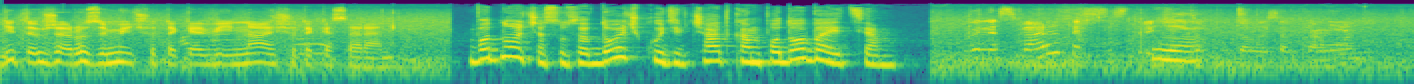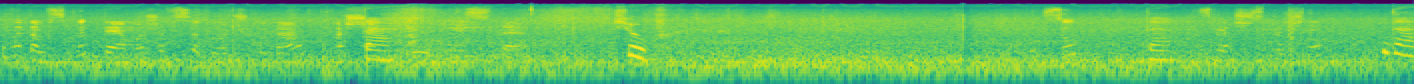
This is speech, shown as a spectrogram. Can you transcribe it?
діти вже розуміють, що таке війна і що таке сирена. Водночас у садочку дівчаткам подобається. Ви не сваритесь з сестричкою? Ні. Запуталися в карман? Ви там спите, може, в садочку, так? А що Так. ви їсте? Суп. Суп? Так. Смачний? Так.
